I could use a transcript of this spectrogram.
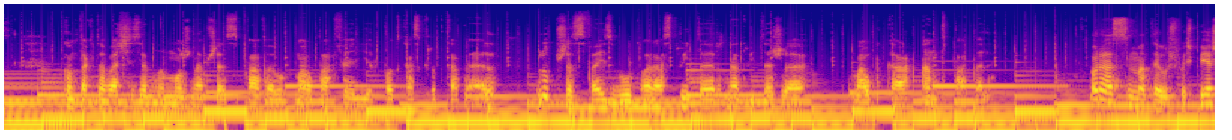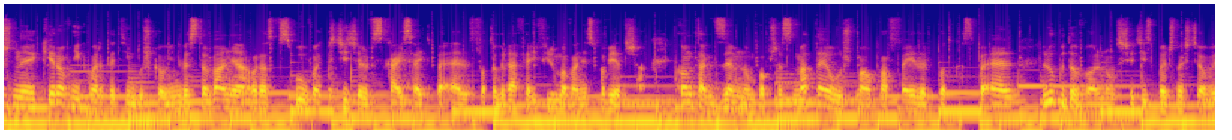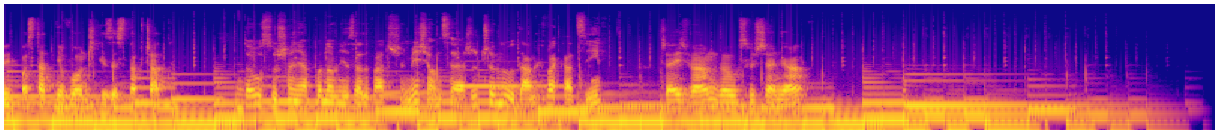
Kontaktować się ze mną można przez paweł małpa.failurepodcast.pl lub przez Facebook oraz Twitter na Twitterze małpka antpaweł oraz Mateusz Pośpieszny, kierownik marketingu Szkoły Inwestowania oraz współwłaściciel w skysite.pl fotografia i filmowanie z powietrza. Kontakt ze mną poprzez Mateusz małpa podcast.pl lub dowolną z sieci społecznościowych, ostatnio włącznie ze Snapchatem. Do usłyszenia ponownie za 2-3 miesiące. Życzymy udanych wakacji. Cześć Wam, do usłyszenia.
